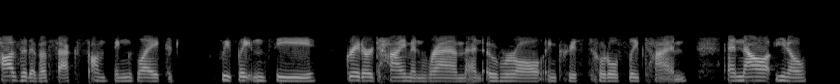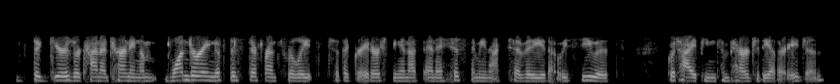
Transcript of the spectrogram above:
positive effects on things like sleep latency, greater time in REM, and overall increased total sleep time. And now, you know, the gears are kind of turning. I'm wondering if this difference relates to the greater CNS antihistamine activity that we see with quetiapine compared to the other agents.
